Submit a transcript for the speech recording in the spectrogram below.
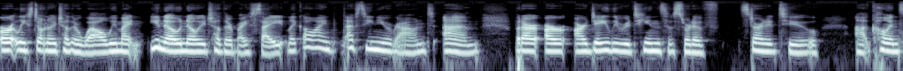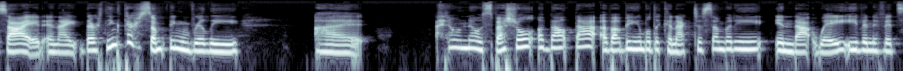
or at least don't know each other well. We might, you know, know each other by sight, like, oh, I, have seen you around. Um, but our, our, our daily routines have sort of started to uh, coincide. And I there think there's something really, uh, I don't know, special about that, about being able to connect to somebody in that way, even if it's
